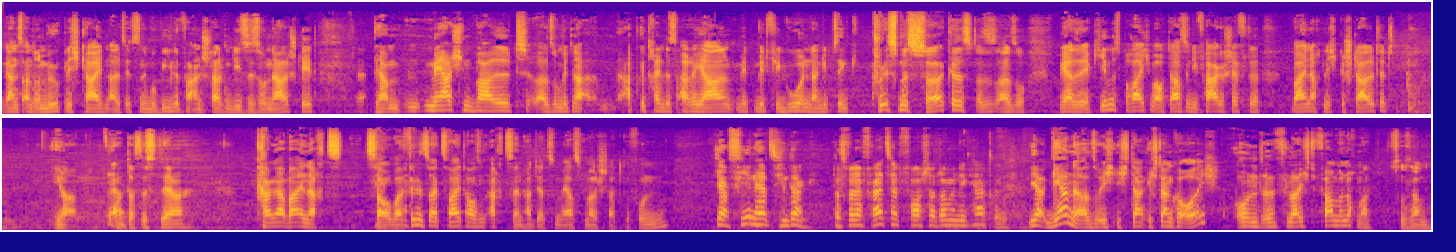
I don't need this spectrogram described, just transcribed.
ganz andere Möglichkeiten als jetzt eine mobile Veranstaltung, die saisonal steht. Wir haben einen Märchenwald, also mit einer abgetrenntes Areal mit, mit Figuren. Dann gibt es den Christmas Circus, das ist also mehr der Kirmesbereich, aber auch da sind die Fahrgeschäfte weihnachtlich gestaltet. Ja, ja. und das ist der Kranger Weihnachtszauber. Findet seit 2018 hat er zum ersten Mal stattgefunden. Ja, vielen herzlichen Dank. Das war der Freizeitforscher Dominik Hertrich. Ja, gerne. Also ich, ich, dank, ich danke euch und äh, vielleicht fahren wir nochmal zusammen.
